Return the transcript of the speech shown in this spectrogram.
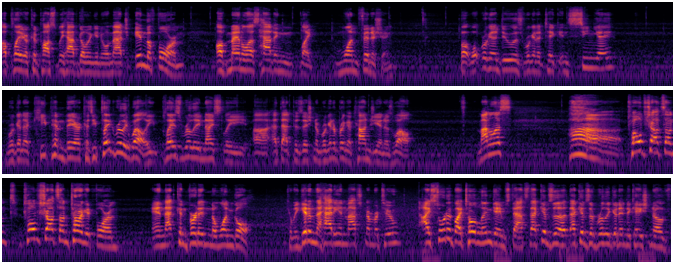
a player could possibly have going into a match in the form of Manolas having, like, one finishing. But what we're going to do is we're going to take Insigne. We're going to keep him there because he played really well. He plays really nicely uh, at that position, and we're going to bring a Kanji in as well. Manolas, Ah, 12 shots on 12 shots on target for him, and that converted into one goal. Can we get him the Hattie in match number two? I sorted by total in-game stats. That gives a that gives a really good indication of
